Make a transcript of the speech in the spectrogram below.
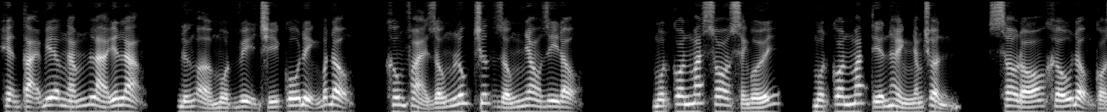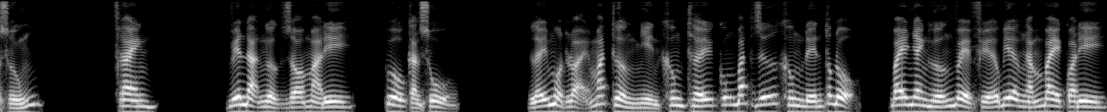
Hiện tại bia ngắm là yên lặng, đứng ở một vị trí cố định bất động, không phải giống lúc trước giống nhau di động. Một con mắt so sánh với, một con mắt tiến hành nhắm chuẩn, sau đó khấu động cò súng. Phanh. Viên đạn ngược gió mà đi, vô cản sủ. Lấy một loại mắt thường nhìn không thấy cũng bắt giữ không đến tốc độ, bay nhanh hướng về phía bia ngắm bay qua đi,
